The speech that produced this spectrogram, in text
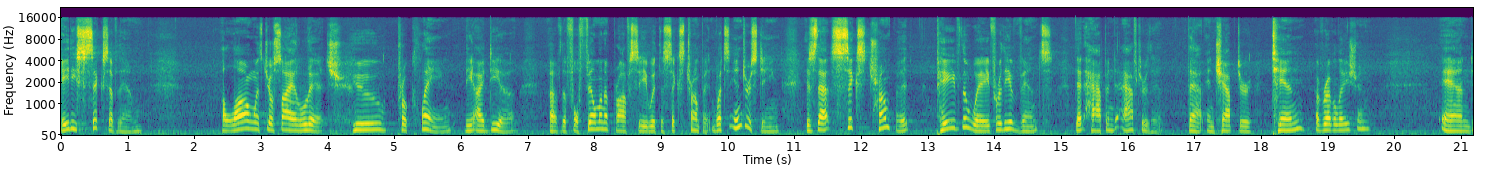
86 of them, along with Josiah Litch, who proclaimed the idea of the fulfillment of prophecy with the sixth trumpet. What's interesting is that sixth trumpet paved the way for the events that happened after that, that in chapter 10 of Revelation. And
